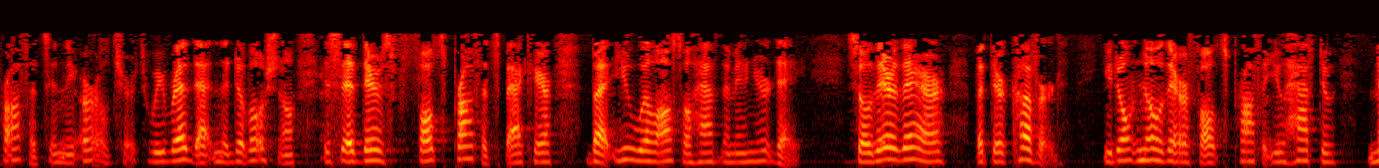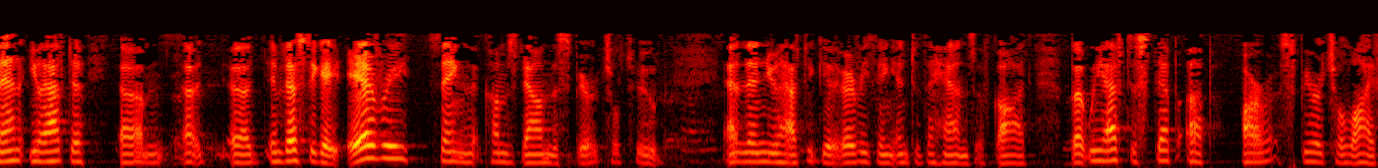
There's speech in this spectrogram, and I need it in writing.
prophets in the Earl Church. We read that in the devotional. It said there's false prophets back here, but you will also have them in your day. So they're there, but they're covered. You don't know they're a false prophet. You have to man, you have to um, uh, uh, investigate everything that comes down the spiritual tube, and then you have to give everything into the hands of God. But we have to step up our spiritual life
